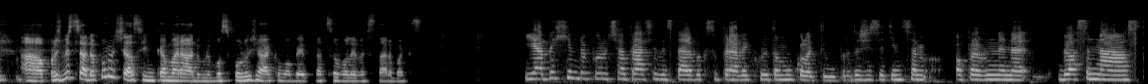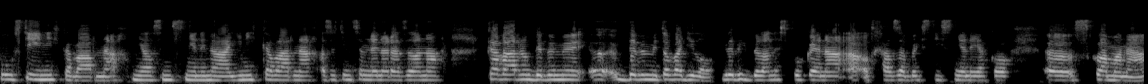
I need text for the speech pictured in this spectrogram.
A proč bys třeba doporučila svým kamarádům nebo spolužákům, aby pracovali ve Starbucks? Já bych jim doporučila práci ve Starbucksu právě kvůli tomu kolektivu, protože se tím jsem opravdu ne... Byla jsem na spoustě jiných kavárnách, měla jsem směny na jiných kavárnách a zatím jsem nenarazila na kavárnu, kde by mi, eh, kde by mi to vadilo, kde bych byla nespokojená a odcházela bych z té směny jako uh, zklamaná.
